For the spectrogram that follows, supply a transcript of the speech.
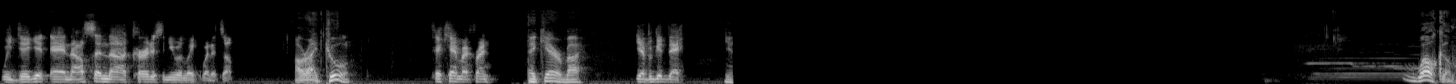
we dig it. And I'll send uh, Curtis and you a link when it's up. All right, cool. Take care, my friend. Take care. Bye. You have a good day. Welcome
